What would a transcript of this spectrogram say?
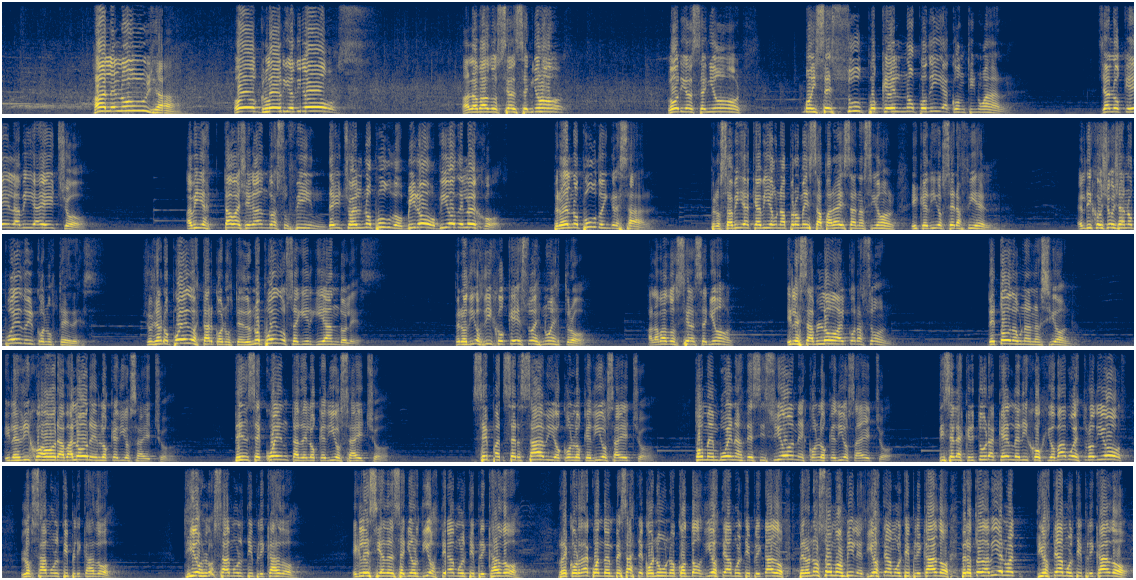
Aleluya. Oh, gloria a Dios. Alabado sea el Señor. Gloria al Señor. Moisés supo que él no podía continuar. Ya lo que él había hecho había, estaba llegando a su fin. De hecho, él no pudo, miró, vio de lejos, pero él no pudo ingresar. Pero sabía que había una promesa para esa nación y que Dios era fiel. Él dijo, yo ya no puedo ir con ustedes. Yo ya no puedo estar con ustedes, no puedo seguir guiándoles. Pero Dios dijo que eso es nuestro. Alabado sea el Señor. Y les habló al corazón de toda una nación. Y les dijo ahora, valoren lo que Dios ha hecho. Dense cuenta de lo que Dios ha hecho. Sepan ser sabios con lo que Dios ha hecho. Tomen buenas decisiones con lo que Dios ha hecho. Dice la escritura que Él le dijo, Jehová vuestro Dios los ha multiplicado. Dios los ha multiplicado. Iglesia del Señor, Dios te ha multiplicado. Recordá cuando empezaste con uno, con dos, Dios te ha multiplicado. Pero no somos miles, Dios te ha multiplicado. Pero todavía no, Dios te ha multiplicado.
